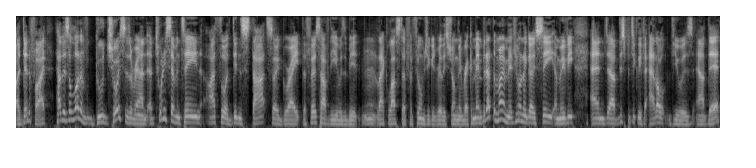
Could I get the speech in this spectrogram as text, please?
identify, how there's a lot of good choices around. Uh, 2017, I thought didn't start so great. The first half of the year was a bit mm, lackluster for films you could really strongly recommend. But at the moment, if you want to go see a movie, and uh, this particularly for adult viewers out there,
